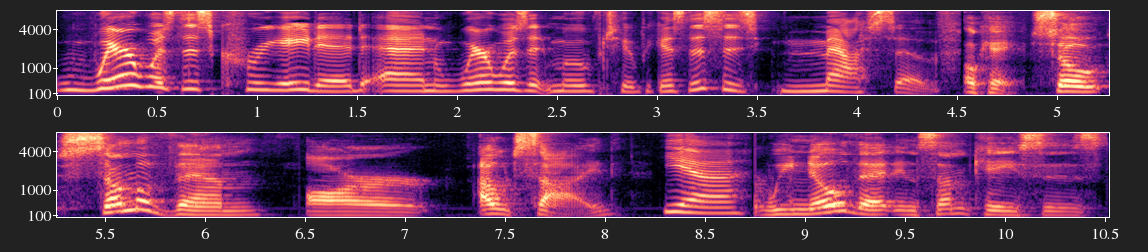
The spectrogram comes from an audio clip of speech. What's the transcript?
where was this created and where was it moved to? Because this is massive. Okay, so some of them are outside. Yeah. We know that in some cases,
